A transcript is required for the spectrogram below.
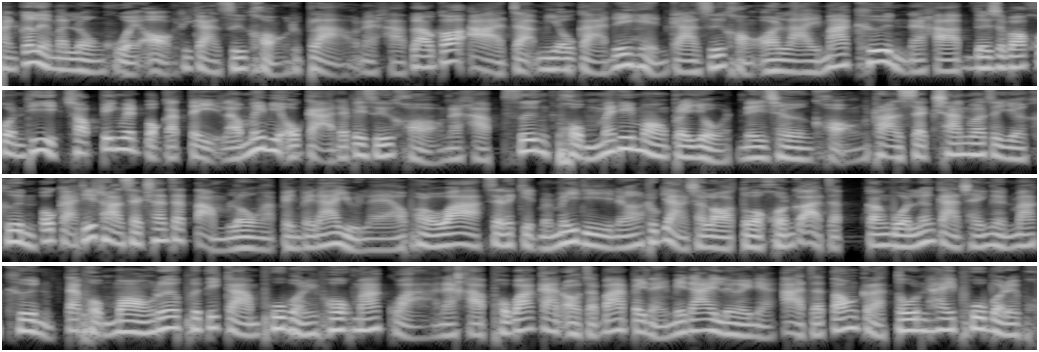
มันก็เลยมาลงหวยออกที่การซื้อของหรือเปล่านะครับเราก็อาจจะมีโอกาสได้เห็นการซื้อของออนไลน์มากขึ้นนะครับโดยเฉพาะคนที่ช้อปปิ้งเป็นปกติแล้วไม่มีโอกาสได้ไปซื้อของนะครับซึ่งผมไม่ได้มองประโยชน์ในเชิงของ transaction ว่าจะเยอะขึ้น โอกาสที่ transaction จะต่ำลงอะเป็นไปได้อยู่แล้ว เพราะว่าเศรษฐกิจมันไม่ดีเนาะทุกอย่างชะลอตัวคนก็อาจจะกังวลเรื่องการใช้เงินมากขึ้น แต่ผมมองเรื่องพฤติกรรมผู้บริโภคมากกว่านะครับเพราะว่าการออกจากบ้านไปไหนไม่ได้เลยเนี่ยอาจจะต้องกระระตุ้นให้ผู้บริโภ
